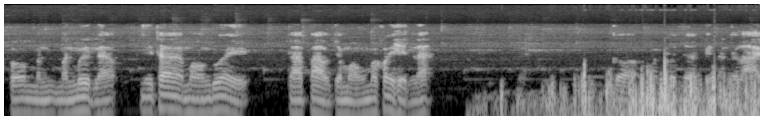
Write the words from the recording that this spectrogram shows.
เพราะมันมันมืดแล้ว นี่ถ้ามองด้วยตาเปล่าจะมองไม่ค่อยเห็นแล้วนะก็มันก็จะเป็นอันตราย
